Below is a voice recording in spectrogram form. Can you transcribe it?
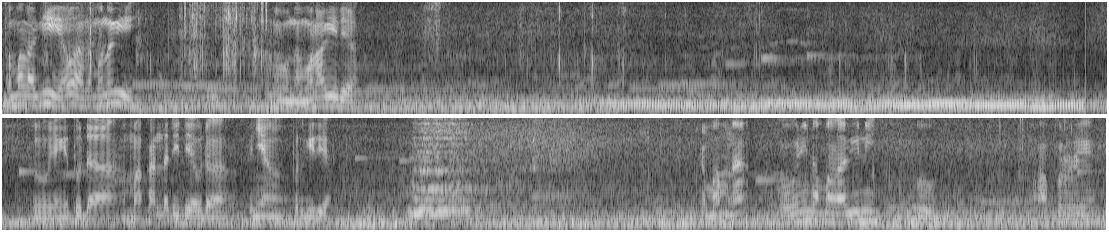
nama lagi oh nama lagi oh nama lagi dia. Tuh yang itu udah makan tadi dia udah kenyang pergi dia. Emam nak, oh ini nambah lagi nih, tuh lapar ya.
